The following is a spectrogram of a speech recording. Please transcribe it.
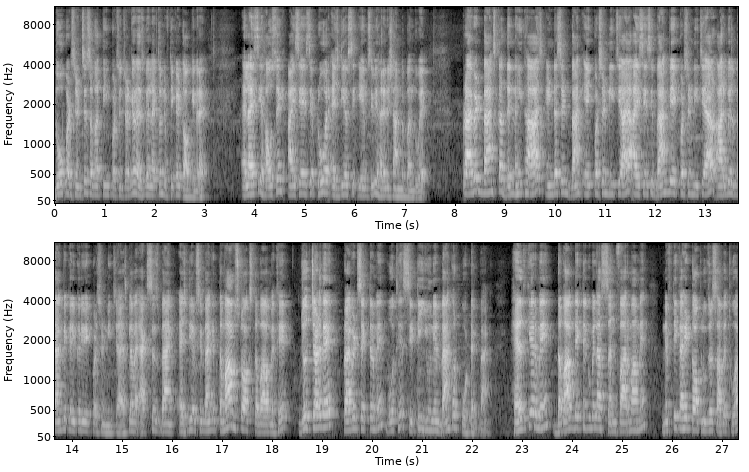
दो परसेंट से सवा तीन परसेंट चढ़ गया और एस बी आई लाइफ तो निफ्टी का टॉप गिन रहा। है L I C housing ICICI pru और H D F C AMC भी हरे निशान में बंद हुए। प्राइवेट बैंक्स का दिन नहीं था आज। इंडसइंड बैंक एक परसेंट नीचे आया, आईसीआईसी बैंक भी एक परसेंट नीचे आया और आरबीएल बैंक भी करीब करीब एक परसेंट नीचे आया। इसके अलावा एक्सिस बैंक, एचडीएफसी बैंक के तमाम स्टॉक्स दबाव में थे, जो चढ़ गए प्राइवेट सेक्टर में, वो थे सिटी यूनियन बैंक और कोटक बैंक। हेल्थ केयर में दबाव देखने को मिला सन फार्मा में। निफ्टी का ही टॉप लूजर साबित हुआ,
